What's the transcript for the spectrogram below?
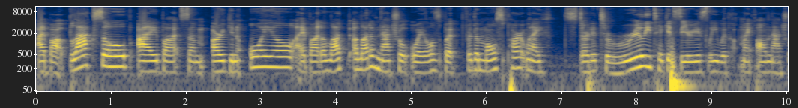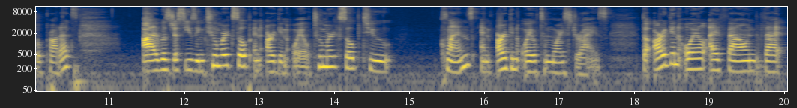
I bought black soap. I bought some argan oil. I bought a lot, a lot of natural oils. But for the most part, when I started to really take it seriously with my all natural products, I was just using turmeric soap and argan oil. Turmeric soap to cleanse and argan oil to moisturize. The argan oil, I found that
